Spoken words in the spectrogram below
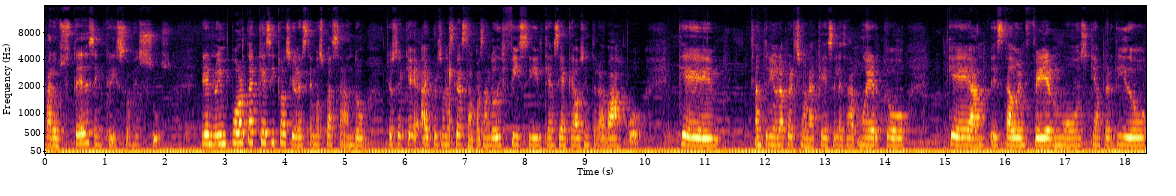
para ustedes en Cristo Jesús. Miren, no importa qué situación estemos pasando, yo sé que hay personas que la están pasando difícil, que se han quedado sin trabajo, que han tenido una persona que se les ha muerto, que han estado enfermos, que han perdido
